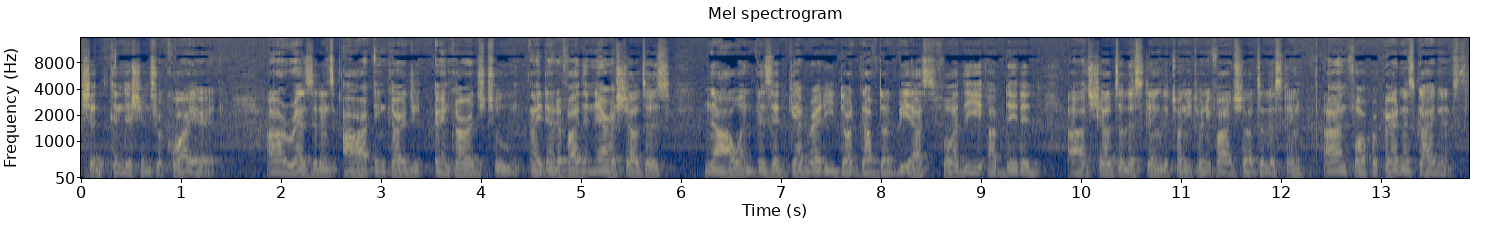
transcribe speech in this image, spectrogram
should conditions require it. Uh, residents are encouraged, encouraged to identify the nearest shelters now and visit getready.gov.bs for the updated uh, shelter listing, the 2025 shelter listing, and for preparedness guidance.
